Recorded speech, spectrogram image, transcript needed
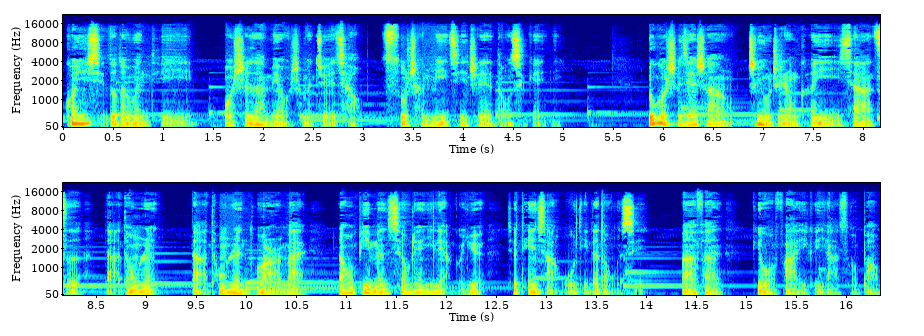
关于写作的问题，我实在没有什么诀窍、速成秘籍之类的东西给你。如果世界上真有这种可以一下子打动人，打通任督二脉，然后闭门修炼一两个月就天下无敌的东西，麻烦给我发一个压缩包。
